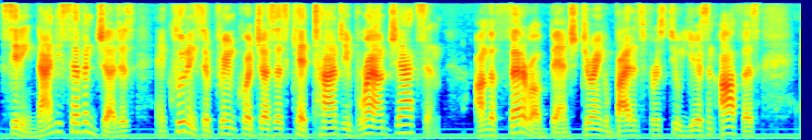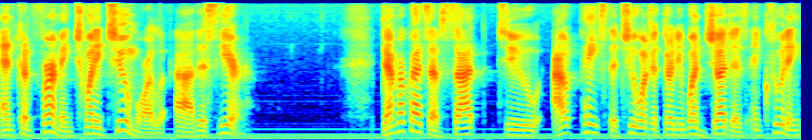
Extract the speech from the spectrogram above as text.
seating 97 judges, including Supreme Court Justice Ketanji Brown Jackson, on the federal bench during Biden's first two years in office and confirming 22 more uh, this year. Democrats have sought to outpace the 231 judges, including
